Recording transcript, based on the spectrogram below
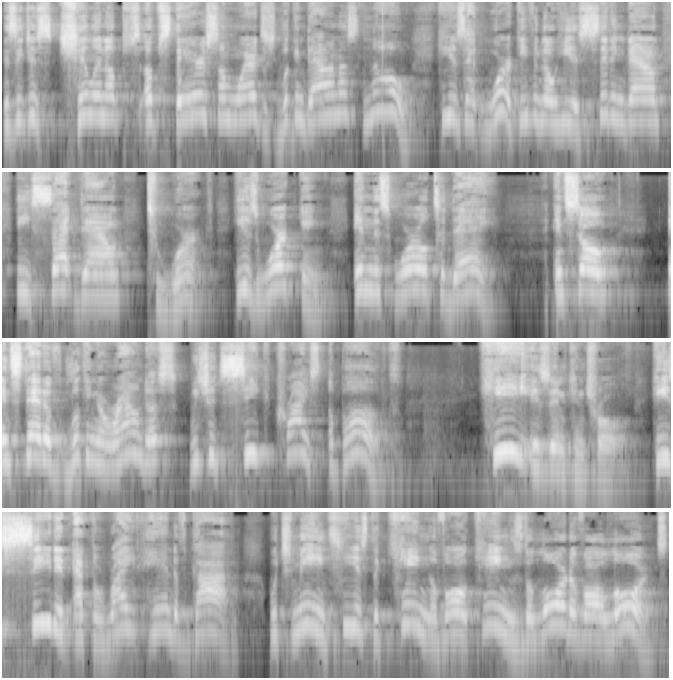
Is he just chilling up upstairs somewhere, just looking down on us? No, he is at work. Even though he is sitting down, he sat down to work. He is working in this world today. And so instead of looking around us, we should seek Christ above. He is in control. He's seated at the right hand of God, which means he is the king of all kings, the lord of all lords.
